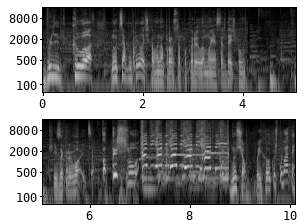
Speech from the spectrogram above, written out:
Блін, клас! Ну ця бутилочка, вона просто покорила моє сердечко. Ще й закривається. Та ти що? Ну що, поїхали куштувати?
